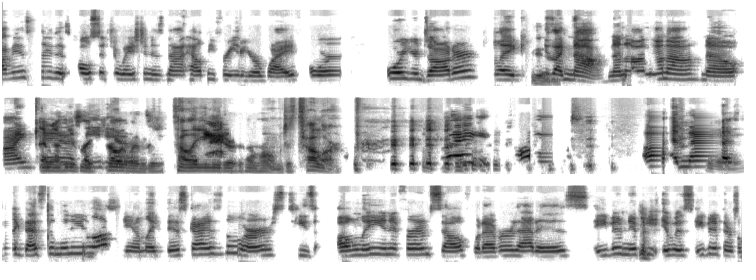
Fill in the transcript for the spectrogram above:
Obviously, this whole situation is not healthy for either your wife or or your daughter. Like, Yeah. he's like, nah, no, no, no, no, no. I can't And then he's like, tell her. Lindsay. Tell her you need her to come home. Just tell her. Right. Uh, and that, that's like that's the he lost me. I'm like, this guy is the worst. He's only in it for himself, whatever that is. Even if he, it was, even if there's a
